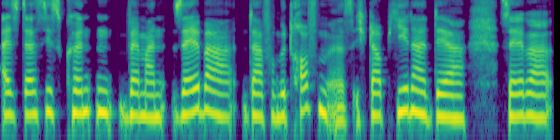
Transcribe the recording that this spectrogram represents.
als dass sie es könnten, wenn man selber davon betroffen ist. Ich glaube, jeder, der selber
